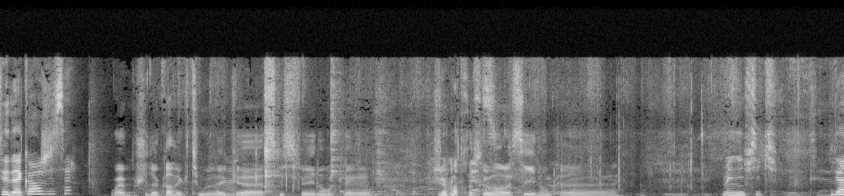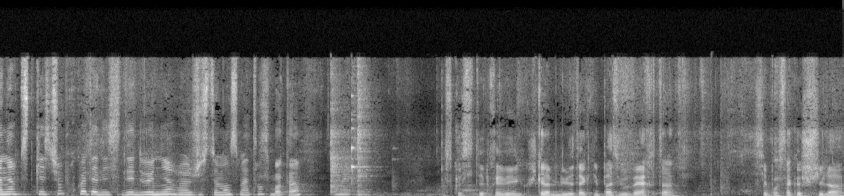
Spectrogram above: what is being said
T'es d'accord, JC Ouais, je suis d'accord avec tout, avec ouais. euh, ce qui se fait. Donc, euh, je viens pas trop souvent aussi, donc. euh, Magnifique. Dernière petite question, pourquoi tu as décidé de venir euh, justement ce matin? Ce matin? Ouais. Parce que c'était prévu, que la bibliothèque n'est pas ouverte. C'est pour ça que je suis là.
